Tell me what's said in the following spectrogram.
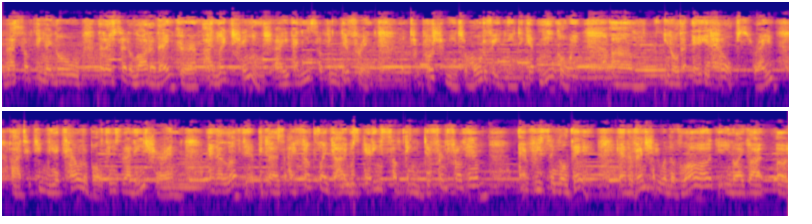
and that's something I know that I've said a lot on Anchor. I like change. I, I need something different to push me, to motivate me, to get me going. Um, helps, right, uh, to keep me accountable, things of that nature. And and I loved it because I felt like I was getting something different from him every single day. And eventually, when the vlog, you know, I got uh,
